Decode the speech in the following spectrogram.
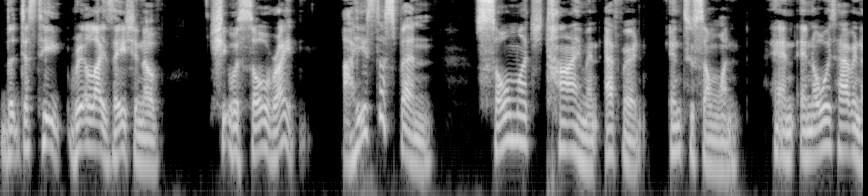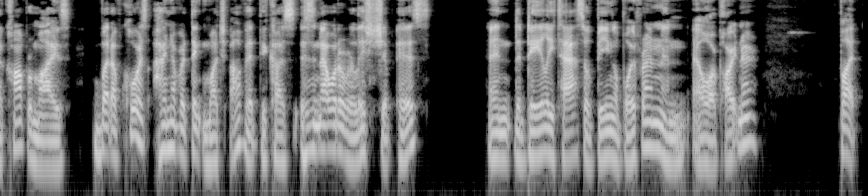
the just the realization of she was so right. I used to spend so much time and effort into someone and, and always having to compromise. But of course, I never think much of it because isn't that what a relationship is? And the daily task of being a boyfriend and or a partner. But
